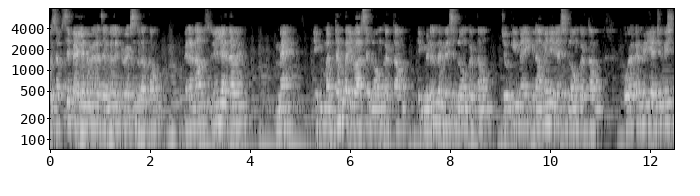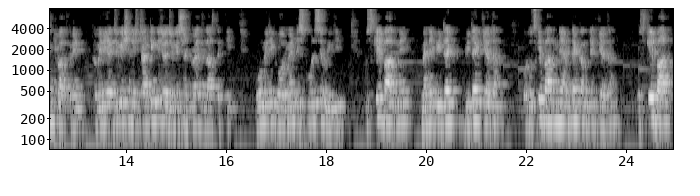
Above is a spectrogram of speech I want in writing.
तो सबसे पहले मैं मेरा जनरल इंट्रोडक्शन बताता हूँ। मेरा नाम सुनील यादव है। मैं एक मध्यम परिवार से बिलोंग करता हूँ, एक मिडिल फैमिली से बिलोंग करता हूँ, जो कि मैं एक ग्रामीण एरिया से बिलोंग करता हूँ। और अगर मेरी एजुकेशन की बात करें तो मेरी एजुकेशन स्टार्टिंग की जो एजुकेशन ट्वेल्थ क्लास तक की, वो मेरी गवर्नमेंट स्कूल से हुई थी। उसके बाद में मैंने बीटेक बीटेक किया था और उसके बाद मैंने एमटेक कंप्लीट किया था। उसके बाद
